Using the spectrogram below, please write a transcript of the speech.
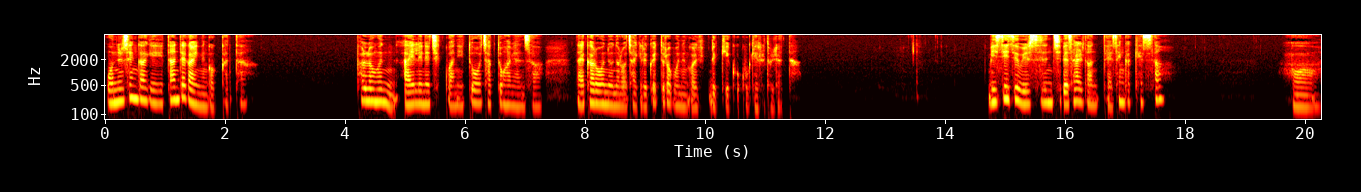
오늘 생각이 딴 데가 있는 것 같아. 펄롱은 아일린의 직관이 또 작동하면서 날카로운 눈으로 자기를 꿰뚫어 보는 걸 느끼고 고개를 돌렸다. 미시즈 윌슨 집에 살던 때 생각했어? 어,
